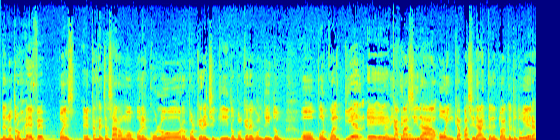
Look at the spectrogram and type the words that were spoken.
de nuestros jefes pues te rechazaron o por el color, o porque eres chiquito, porque eres gordito, o por cualquier capacidad o incapacidad intelectual que tú tuvieras,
